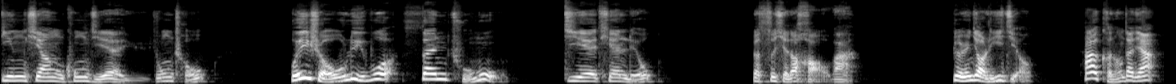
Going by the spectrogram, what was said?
丁香空结雨中愁。回首绿波三楚暮，接天流。这词写的好吧？这个人叫李璟，他可能大家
